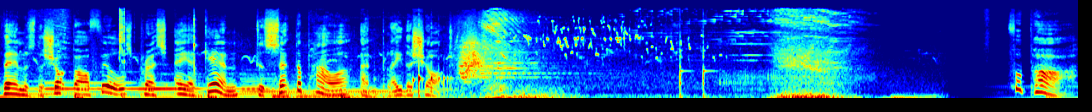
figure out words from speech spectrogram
Then as the shot bar fills, press A again to set the power and play the shot. For par.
